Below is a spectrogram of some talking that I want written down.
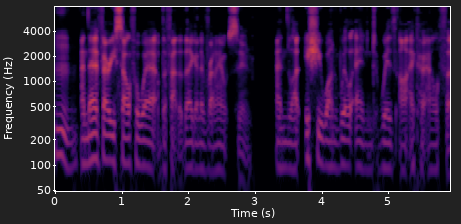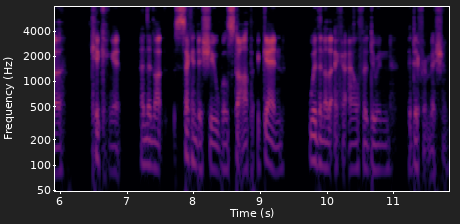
Hmm. and they're very self-aware of the fact that they're going to run out soon. And like issue one will end with our Echo Alpha kicking it, and then like second issue will start up again with another Echo Alpha doing a different mission.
